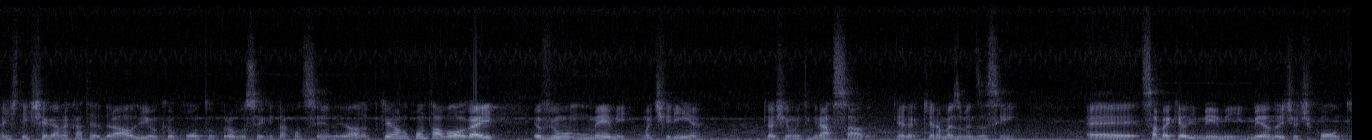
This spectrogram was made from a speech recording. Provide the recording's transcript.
a gente tem que chegar na catedral, Leon, que eu conto pra você o que tá acontecendo. Ela, porque ela não contava logo. Aí eu vi um, meme, uma tirinha, que eu achei muito engraçado. Que era, que era mais ou menos assim. É, sabe aquele meme, meia-noite eu te conto?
